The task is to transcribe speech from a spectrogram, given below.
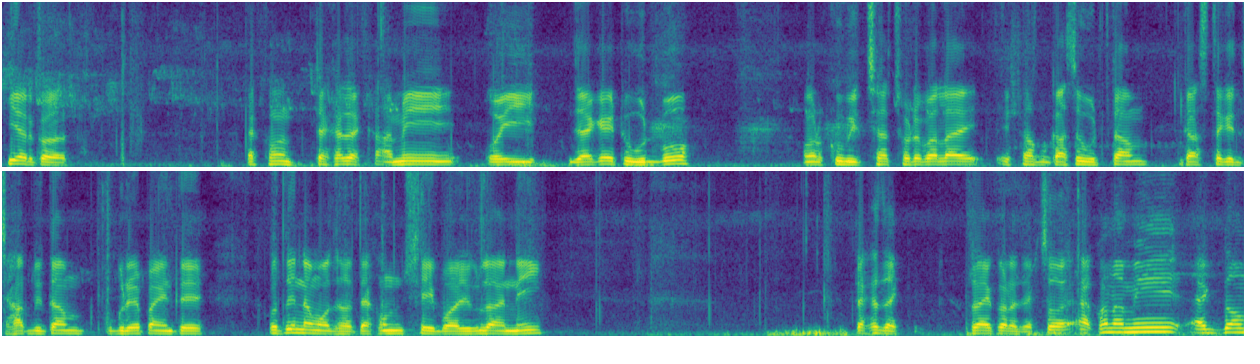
কি আর করার? এখন দেখা যাক আমি ওই জায়গায় একটু উঠবো। আমার খুব ইচ্ছা ছোটোবেলায় এসব গাছে উঠতাম গাছ থেকে ঝাঁপ দিতাম পুকুরের পানিতে কতই না মজা হতো এখন সেই বয়সগুলো আর নেই। দেখা যাক ট্রাই করা যাক। তো এখন আমি একদম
